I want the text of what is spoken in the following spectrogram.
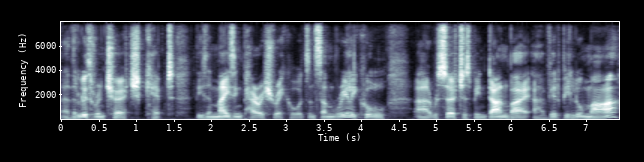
uh, the Lutheran Church, kept these amazing parish records, and some really cool uh, research has been done by uh, Virpi Lummaa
